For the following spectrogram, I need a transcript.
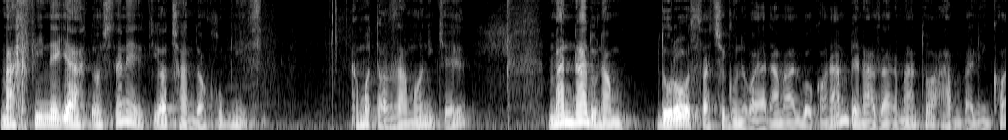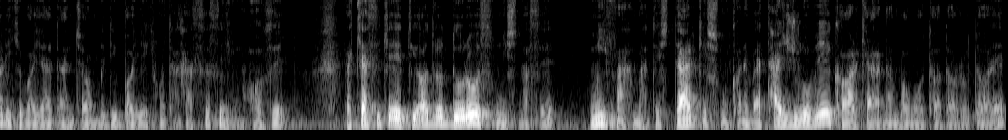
مخفی نگه داشتن احتیاط چندان خوب نیست. اما تا زمانی که من ندونم درست و چگونه باید عمل بکنم به نظر من تو اولین کاری که باید انجام بدی با یک متخصص این حوزه و کسی که اعتیاد رو درست می‌شناسه میفهمتش درکش می‌کنه و تجربه کار کردن با معتادا رو داره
